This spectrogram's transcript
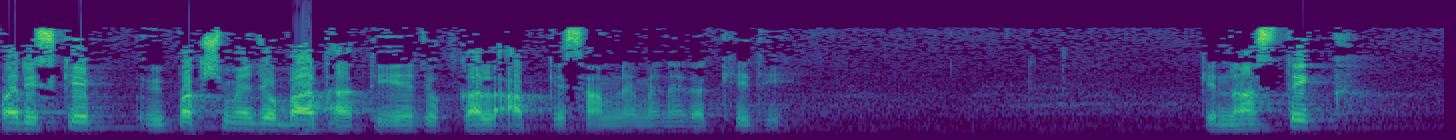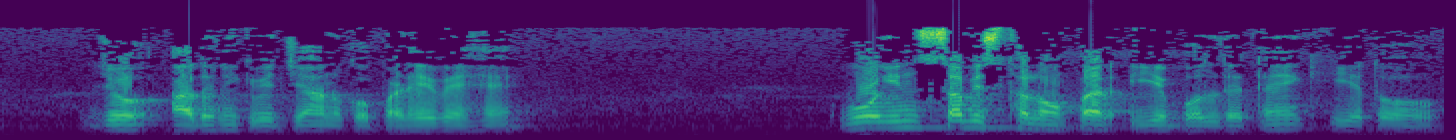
पर इसके विपक्ष में जो बात आती है, जो कल आपके सामने मैंने रखी थी, कि नास्तिक जो आधुनिक विज्ञान को पढ़े हुए हैं, वो इन सब स्थलों पर ये बोल देते हैं कि ये तो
